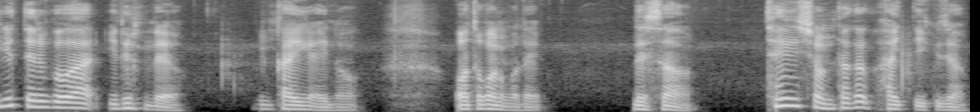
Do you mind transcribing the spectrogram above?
上げてる子がいるんだよ。海外の男の子で。でさ、テンション高く入っていくじゃん。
